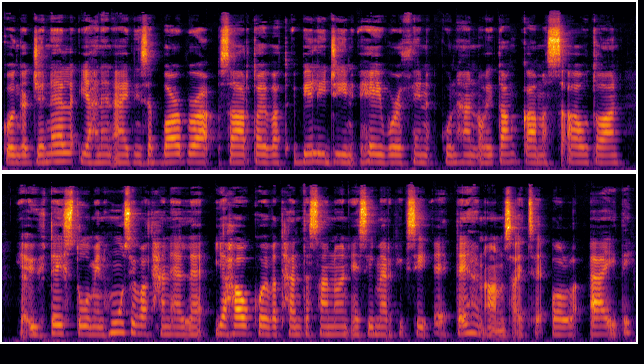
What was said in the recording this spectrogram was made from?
kuinka Janelle ja hänen äitinsä Barbara saartoivat Billie Jean Hayworthin, kun hän oli tankkaamassa autoaan, ja yhteistuumin huusivat hänelle ja haukkuivat häntä sanoen esimerkiksi, ettei hän ansaitse olla äiti.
